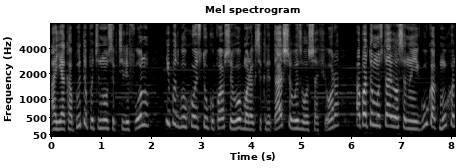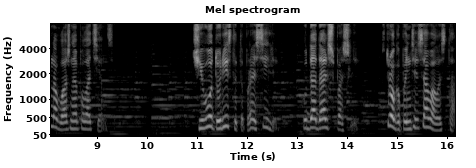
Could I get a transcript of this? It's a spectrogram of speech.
А я Копыта потянулся к телефону и под глухой стук упавшей в обморок секретарши вызвал шофера, а потом уставился на Ягу, как муха на влажное полотенце. «Чего туристы-то просили? Куда дальше пошли?» Строго поинтересовалась та.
